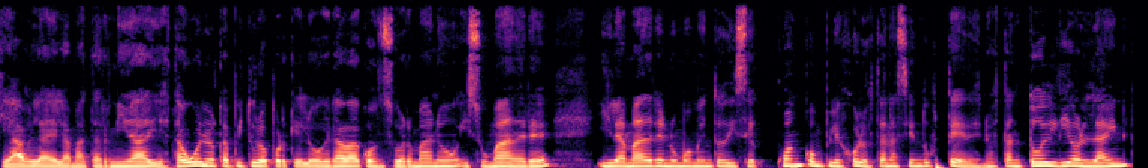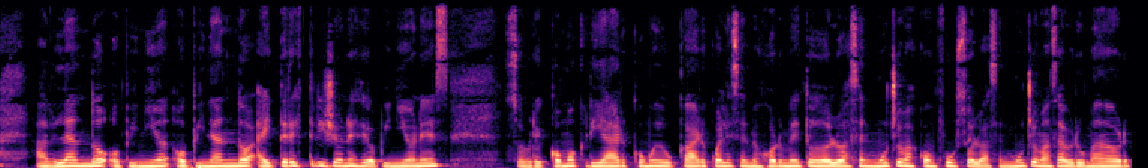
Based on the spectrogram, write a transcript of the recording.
que habla de la maternidad y está bueno el capítulo porque lo graba con su hermano y su madre y la madre en un momento dice cuán complejo lo están haciendo ustedes, ¿no? Están todo el día online hablando, opinando, hay tres trillones de opiniones sobre cómo criar, cómo educar, cuál es el mejor método, lo hacen mucho más confuso, lo hacen mucho más abrumador.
